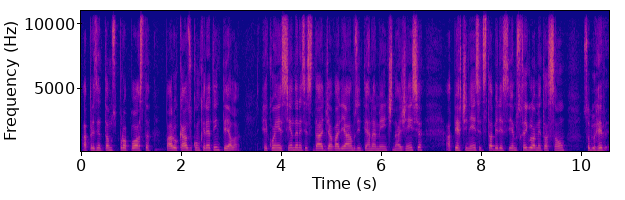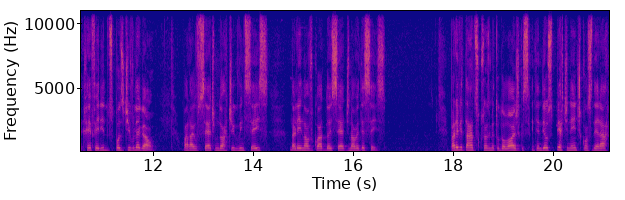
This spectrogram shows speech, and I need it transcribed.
apresentamos proposta para o caso concreto em tela, reconhecendo a necessidade de avaliarmos internamente na agência a pertinência de estabelecermos regulamentação sobre o referido dispositivo legal, parágrafo 7 do artigo 26 da Lei 9427 de 96. Para evitar discussões metodológicas, entendeu-se pertinente considerar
